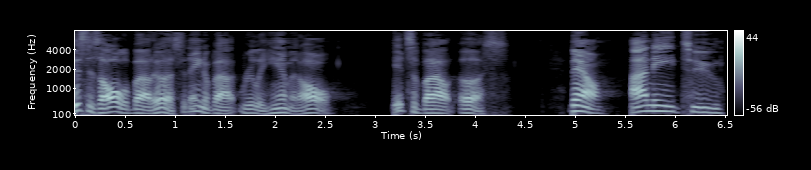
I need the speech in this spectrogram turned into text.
This is all about us. It ain't about really him at all. It's about us. Now, I need to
